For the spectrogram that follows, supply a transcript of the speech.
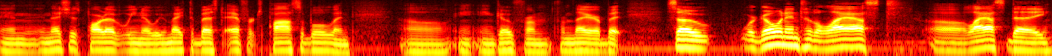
and, and that's just part of it. We you know we make the best efforts possible and, uh, and, and go from from there. But so we're going into the last uh, last day.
